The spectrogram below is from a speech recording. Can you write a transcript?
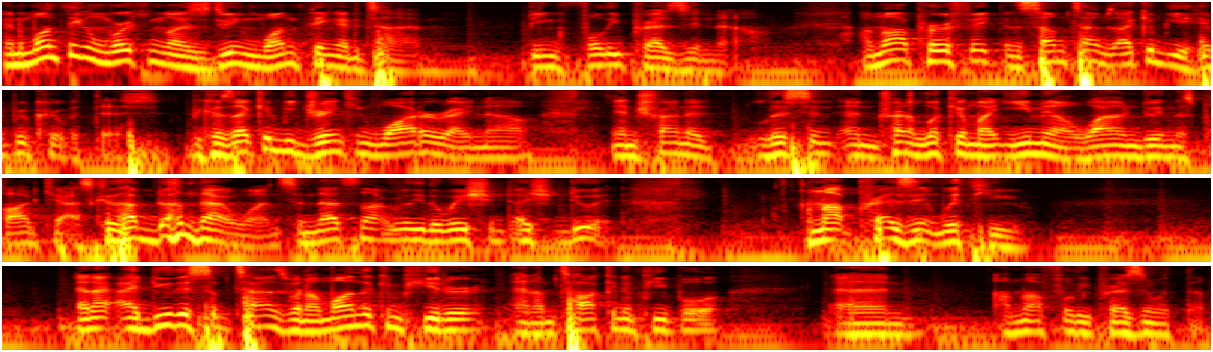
And one thing I'm working on is doing one thing at a time, being fully present now. I'm not perfect, and sometimes I could be a hypocrite with this because I could be drinking water right now and trying to listen and trying to look at my email while I'm doing this podcast because I've done that once, and that's not really the way should, I should do it. I'm not present with you. And I, I do this sometimes when I'm on the computer and I'm talking to people and I'm not fully present with them.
